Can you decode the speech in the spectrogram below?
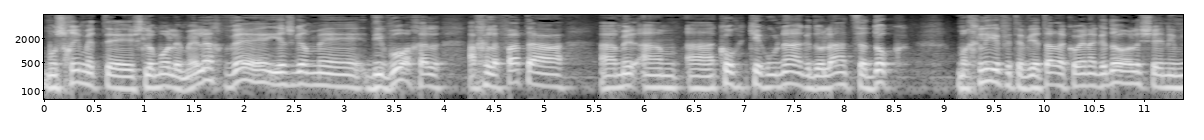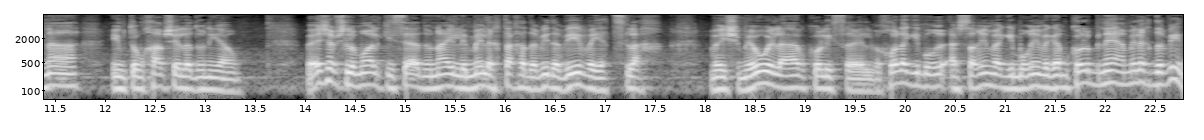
מושכים את uh, שלמה למלך, ויש גם uh, דיווח על החלפת הכהונה הגדולה, צדוק מחליף את אביתר הכהן הגדול שנמנה עם תומכיו של אדוניהו. וישב שלמה על כיסא אדוני למלך תחת דוד אביו ויצלח. וישמעו אליו כל ישראל, וכל הגיבור, השרים והגיבורים וגם כל בני המלך דוד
